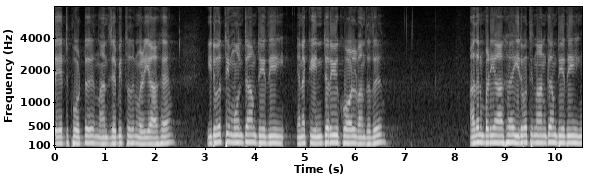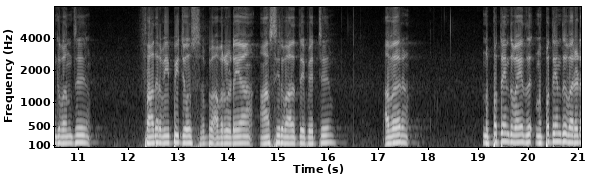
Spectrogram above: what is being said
டேட் போட்டு நான் ஜெபித்ததன் வழியாக இருபத்தி மூன்றாம் தேதி எனக்கு இன்டர்வியூ கால் வந்தது. அதன்படியாக இருபத்தி நான்காம் தேதி இங்கு வந்து ஃபாதர் விபி ஜோஸ் அவர்களுடைய ஆசீர்வாதத்தை பெற்று அவர் முப்பத்தைந்து வயது முப்பத்தைந்து வருட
